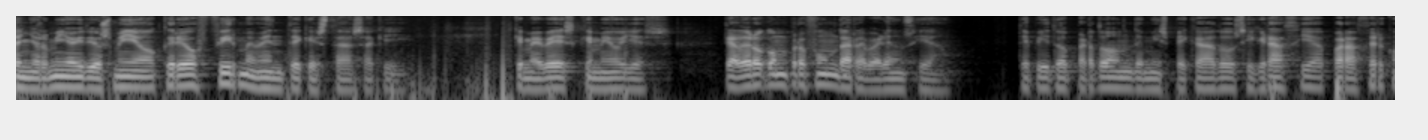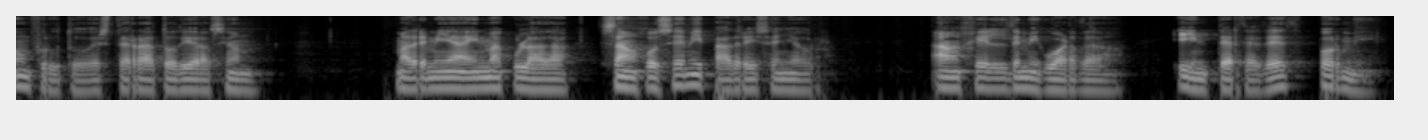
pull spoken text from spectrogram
Señor mío y Dios mío, creo firmemente que estás aquí, que me ves, que me oyes. Te adoro con profunda reverencia. Te pido perdón de mis pecados y gracia para hacer con fruto este rato de oración. Madre mía Inmaculada, San José mi Padre y Señor, Ángel de mi guarda, interceded por mí.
